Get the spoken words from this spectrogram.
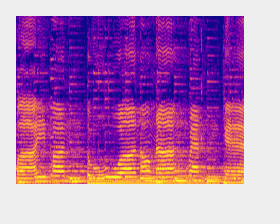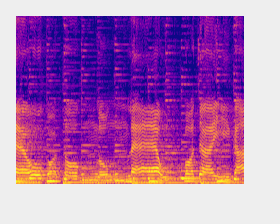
ฝ่ายปั้นตัวน้องนางแว่นแก้วก็ตกลงแล้วพอใจกา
